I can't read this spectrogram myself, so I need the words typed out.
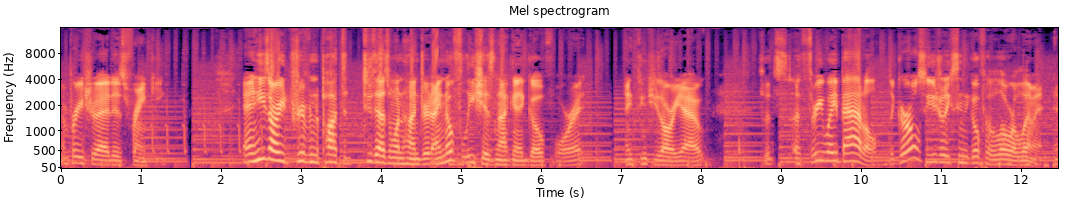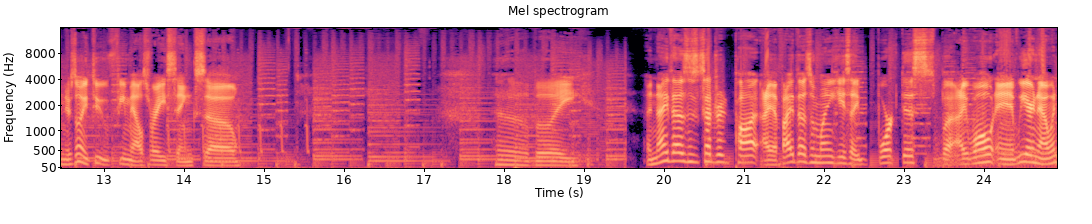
I'm pretty sure that is Frankie. And he's already driven the pot to 2,100. I know Felicia is not going to go for it. I think she's already out. So it's a three-way battle. The girls usually seem to go for the lower limit, and there's only two females racing, so... Oh boy. A 9,600 pot. I have 5,000 money in case I bork this, but I won't, and we are now in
